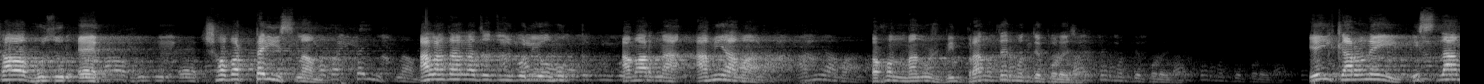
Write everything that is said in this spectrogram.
সব হুজুর এক, সবারটাই ইসলাম। আলাদা আলাদা যদি বলি অমুক আমার না, আমি আমার। তখন মানুষ বিভ্রান্তের মধ্যে পড়ে যায়। এই কারণেই ইসলাম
